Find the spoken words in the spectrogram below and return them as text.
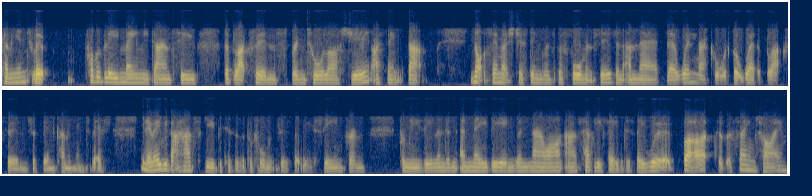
coming into it. Probably mainly down to the Black Ferns spring tour last year. I think that not so much just England's performances and, and their, their win record, but where the Black Ferns have been coming into this. You know, maybe that has skewed because of the performances that we've seen from, from New Zealand, and, and maybe England now aren't as heavily favoured as they were. But at the same time,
